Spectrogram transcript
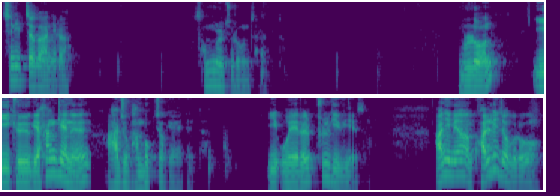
신입자가 아니라 선물 주러 온 사람이다. 물론 이 교육의 한계는 아주 반복적이어야 된다. 이 오해를 풀기 위해서. 아니면 관리적으로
